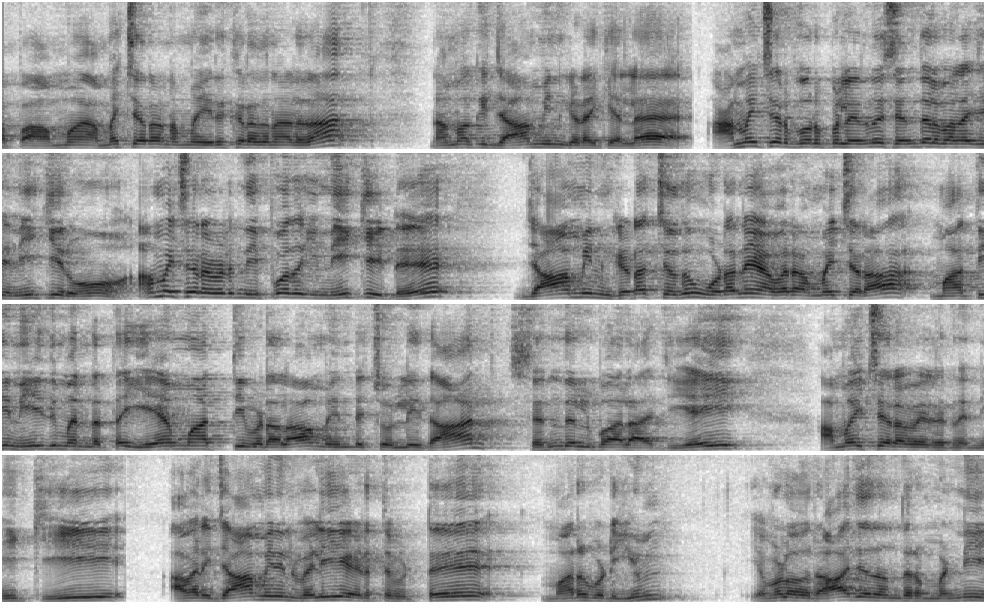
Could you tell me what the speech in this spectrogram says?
அப்போ அம்மா அமைச்சராக நம்ம இருக்கிறதுனால தான் நமக்கு ஜாமீன் கிடைக்கல. அமைச்சர் பொறுப்பில் இருந்து செந்தில் பாலாஜியை நீக்கிடுவோம் அமைச்சரவையிலிருந்து இப்போதைக்கு நீக்கிட்டு ஜாமீன் கிடைச்சதும் உடனே அவர் அமைச்சராக மாற்றி நீதிமன்றத்தை ஏமாற்றி விடலாம் என்று சொல்லி தான் செந்தில் பாலாஜியை அமைச்சரவையிலிருந்து நீக்கி அவரை ஜாமீனில் வெளியே எடுத்துவிட்டு மறுபடியும் எவ்வளோ ராஜதந்திரம் பண்ணி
